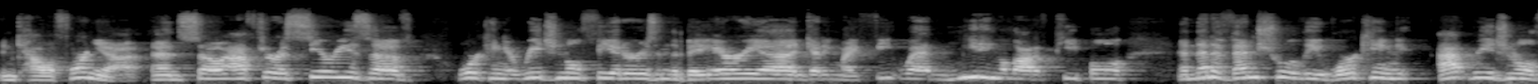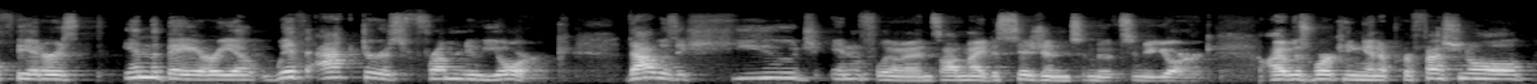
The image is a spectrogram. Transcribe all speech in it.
in California? And so after a series of working at regional theaters in the Bay Area and getting my feet wet and meeting a lot of people. And then eventually working at regional theaters in the Bay Area with actors from New York. That was a huge influence on my decision to move to New York. I was working in a professional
